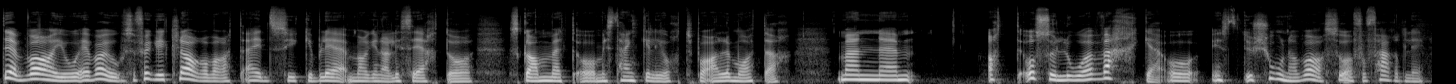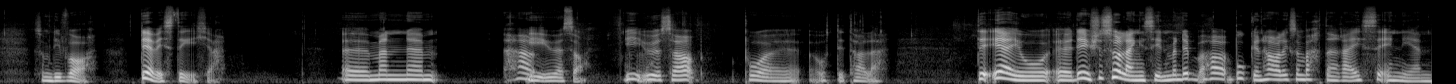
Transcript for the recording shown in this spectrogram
det var jo Jeg var jo selvfølgelig klar over at aids-syke ble marginalisert og skammet og mistenkeliggjort på alle måter. Men eh, at også lovverket og institusjoner var så forferdelige som de var, det visste jeg ikke. Eh, men eh, her I USA. I USA på 80-tallet. Det er jo Det er ikke så lenge siden, men har, boken har liksom vært en reise inn i en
